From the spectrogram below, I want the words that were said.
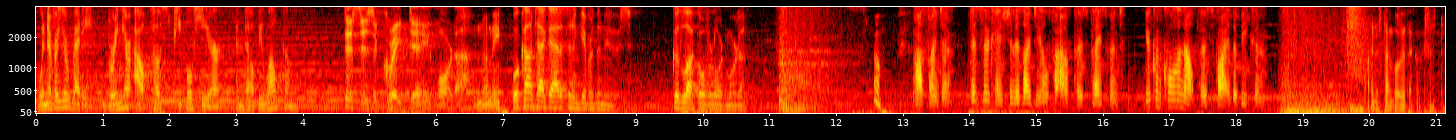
Whenever you're ready, bring your outpost people here, and they'll be welcome. This is a great day, Morda. No. We'll contact Addison and give her the news. Good luck, Overlord Morda. Oh. Pathfinder, this location is ideal for outpost placement. You can call an outpost via the beacon. Ainoastaan 32 asti.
